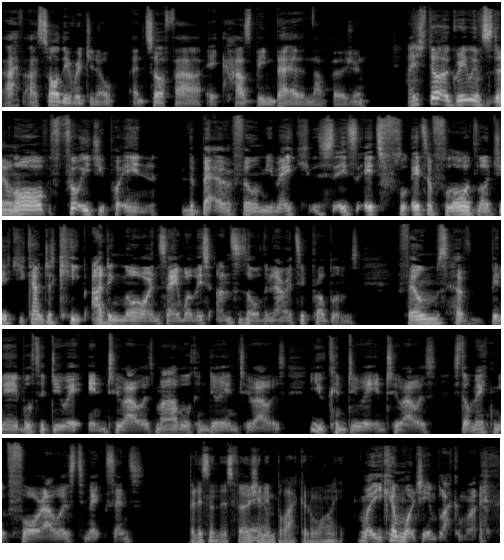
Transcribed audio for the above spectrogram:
I, I saw the original, and so far it has been better than that version. I just don't agree But with the more footage you put in, the better a film you make. It's it's it's, fl- it's a flawed logic. You can't just keep adding more and saying, "Well, this answers all the narrative problems." Films have been able to do it in two hours. Marvel can do it in two hours. You can do it in two hours. Stop making it four hours to make sense. But isn't this version Yeah. in black and white? Well, you can watch it in black and white.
